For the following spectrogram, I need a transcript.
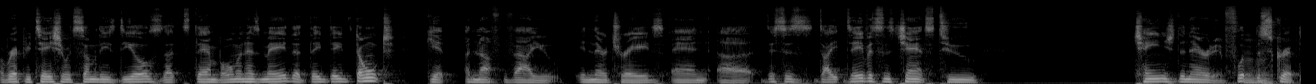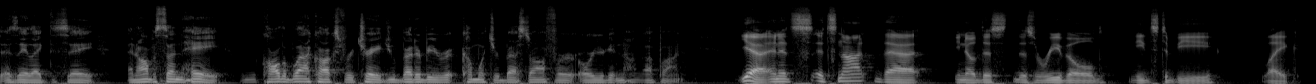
a reputation with some of these deals that stan bowman has made that they, they don't get enough value in their trades and uh, this is Di- davidson's chance to change the narrative, flip the script, as they like to say. And all of a sudden, hey, when you call the Blackhawks for a trade, you better be come with your best offer, or you're getting hung up on. Yeah, and it's it's not that you know this this rebuild needs to be like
